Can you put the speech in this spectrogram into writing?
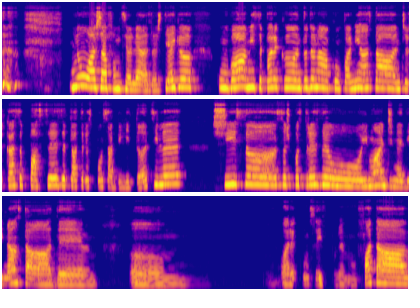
nu așa funcționează, știi? Adică, cumva, mi se pare că întotdeauna compania asta a încercat să paseze toate responsabilitățile și să, să-și păstreze o imagine din asta de um, oare cum să-i spunem, fata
